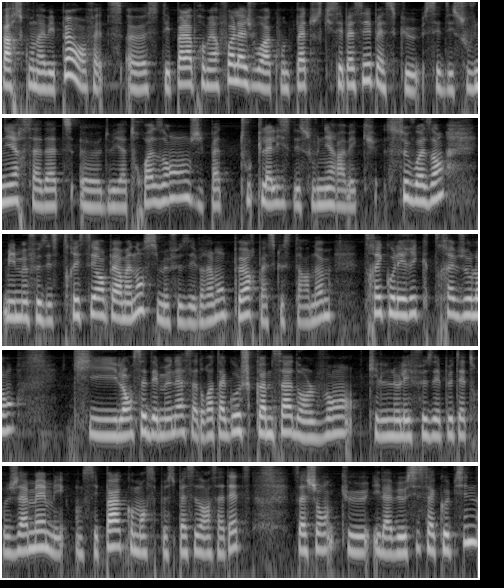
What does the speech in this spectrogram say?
parce qu'on avait peur en fait. Euh, c'était pas la première fois, là je vous raconte pas tout ce qui s'est passé parce que c'est des souvenirs, ça date euh, d'il y a trois ans, j'ai pas toute la liste des souvenirs avec ce voisin, mais il me faisait stresser en permanence, il me faisait vraiment peur parce que c'était un homme très colérique, très violent qui lançait des menaces à droite à gauche comme ça dans le vent, qu'il ne les faisait peut-être jamais, mais on ne sait pas comment ça peut se passer dans sa tête, sachant qu'il avait aussi sa copine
